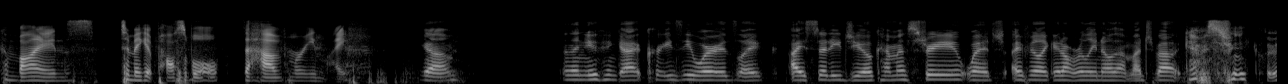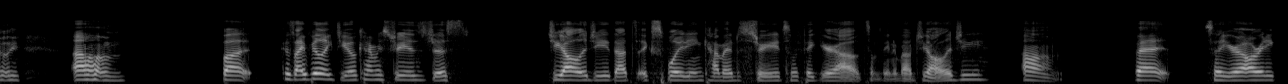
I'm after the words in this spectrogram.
combines to make it possible to have marine life. Yeah. And then you can get crazy words like I study geochemistry, which I feel like I don't really know that much about chemistry, clearly. Um, but because I feel like geochemistry is just geology that's exploiting chemistry to figure out something about geology. Um, but so you're already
